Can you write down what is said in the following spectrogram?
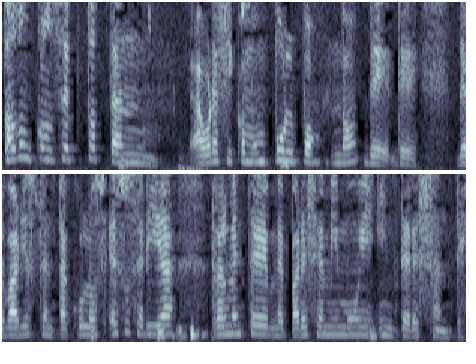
todo un concepto tan ahora sí como un pulpo, ¿no? De, de, de, varios tentáculos. Eso sería realmente, me parece a mí muy interesante.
